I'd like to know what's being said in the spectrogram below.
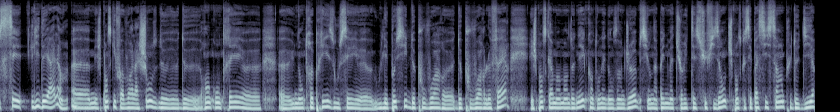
c'est l'idéal, mmh. euh, mais je pense qu'il faut avoir la chance de, de rencontrer euh, euh une entreprise où c'est euh, où il est possible de pouvoir euh, de pouvoir le faire. Et je pense qu'à un moment donné, quand on est dans un job, si on n'a pas une maturité suffisante, je pense que c'est pas si simple de dire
